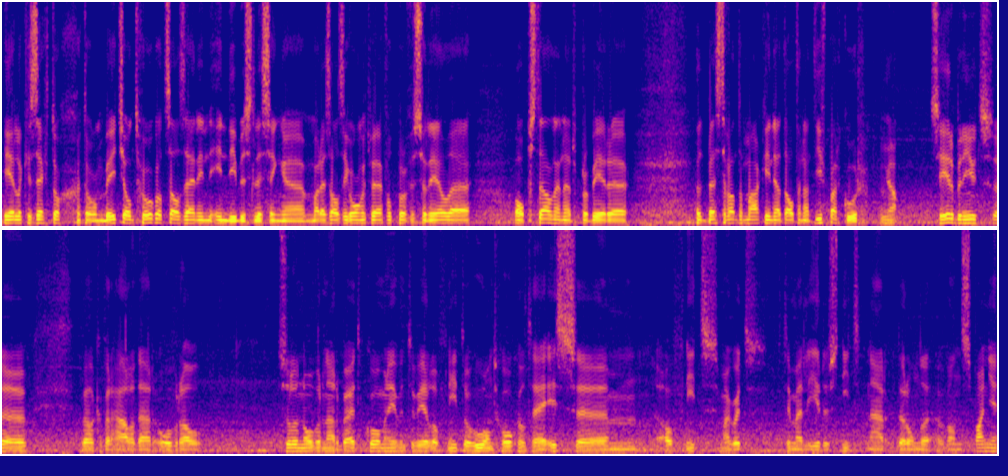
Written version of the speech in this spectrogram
eerlijk gezegd toch, toch een beetje ontgoocheld zal zijn in, in die beslissing. Uh, maar hij zal zich ongetwijfeld professioneel uh, opstellen en er proberen het beste van te maken in dat alternatief parcours. Ja, zeer benieuwd uh, welke verhalen daar overal zullen over naar buiten komen eventueel of niet. Hoe ontgoocheld hij is um, of niet. Maar goed, Tim dus niet naar de ronde van Spanje.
